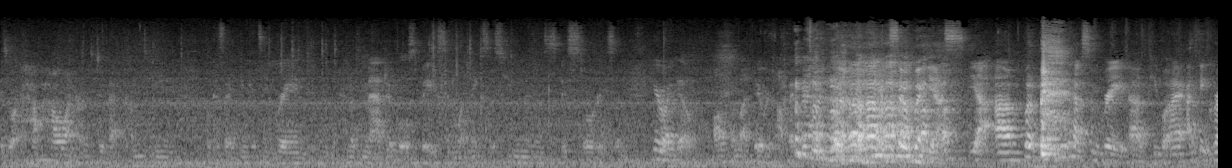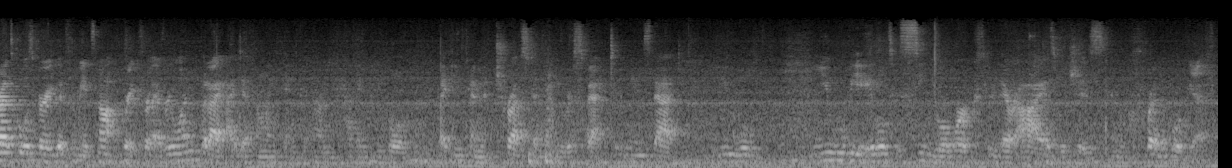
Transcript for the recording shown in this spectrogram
is or how, how on earth did that come to be because I think it's ingrained in kind of magical space and what makes human is, stories and here I go off on my favorite topic so but yes yeah um, but we do have some great uh, people and I, I think grad school is very good for me it's not great for everyone but I, I definitely think um, having people that you can trust and that you respect it means that you will you will be able to see your work through their eyes, which is an incredible gift.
